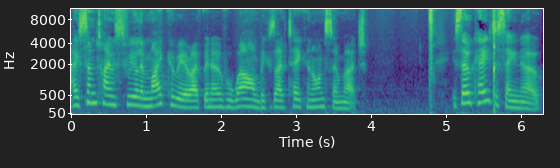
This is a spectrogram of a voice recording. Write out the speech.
I sometimes feel in my career I've been overwhelmed because I've taken on so much. It's okay to say no.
